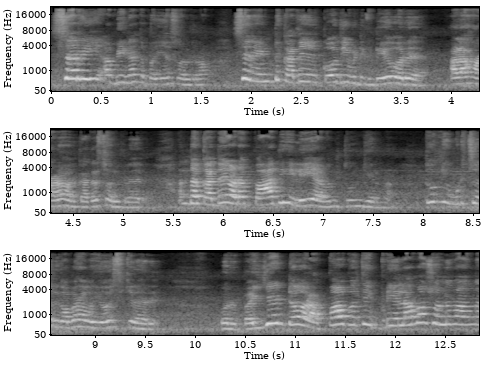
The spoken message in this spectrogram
சரி அப்படின்னு அந்த பையன் சொல்றான். சரின்ட்டு கதையை கோதி விட்டுக்கிட்டே ஒரு அழகான ஒரு கதை சொல்றாரு. அந்த கதையோட பாதியிலேயே அவன் தூங்கிடுறான். தூங்கி முடிச்சதுக்கப்புறம் அவர் யோசிக்கிறாரு. ஒரு பையன்ட்டு ஒரு அப்பா பத்தி இப்படி எல்லாமா சொல்லுவாங்க?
